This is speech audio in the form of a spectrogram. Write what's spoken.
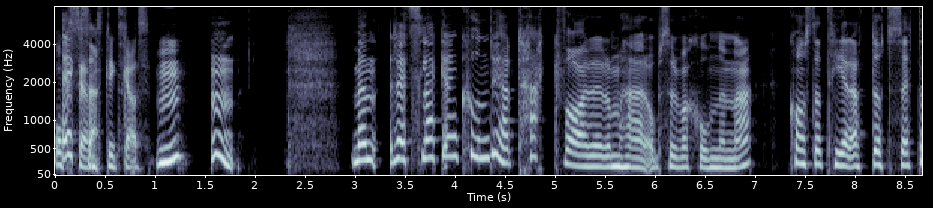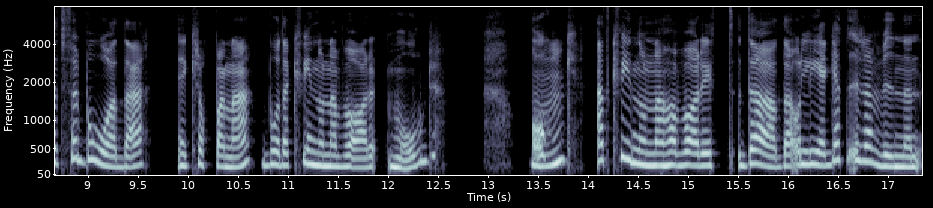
och sen Exakt. styckas. Mm. Mm. Men rättsläkaren kunde ju här, tack vare de här observationerna, konstatera att dödssättet för båda eh, kropparna, båda kvinnorna, var mord. Mm. Och att kvinnorna har varit döda och legat i ravinen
